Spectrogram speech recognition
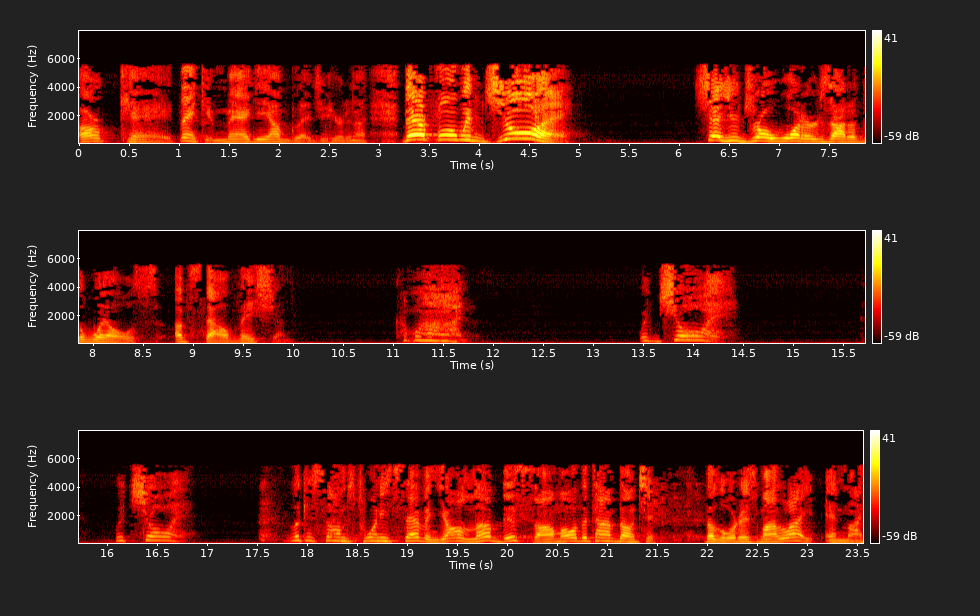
Okay, thank you, Maggie. I'm glad you're here tonight. Therefore, with joy, shall you draw waters out of the wells of salvation. Come on. With joy. With joy. Look at Psalms 27. Y'all love this psalm all the time, don't you? The Lord is my light and my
